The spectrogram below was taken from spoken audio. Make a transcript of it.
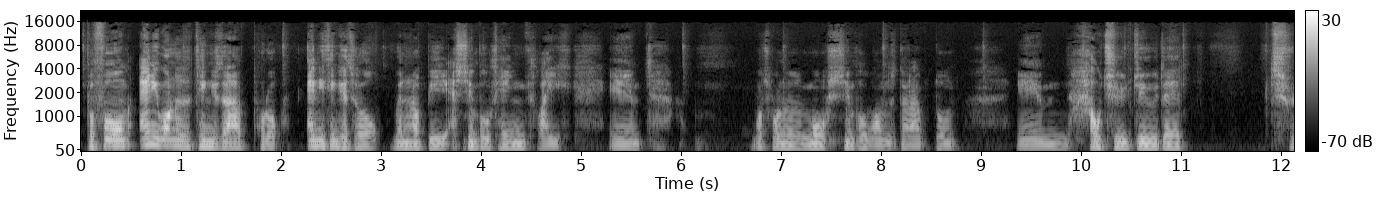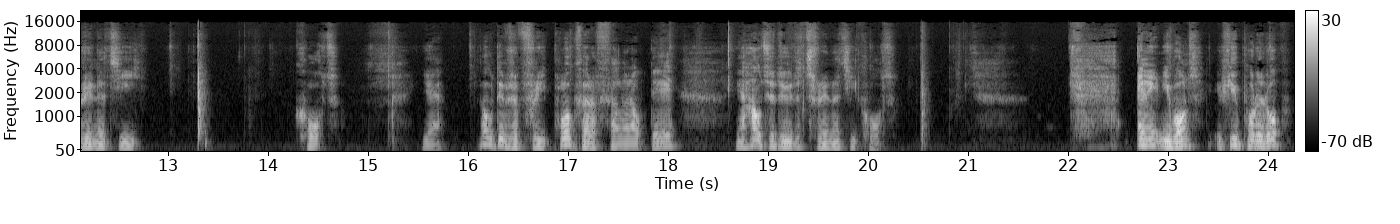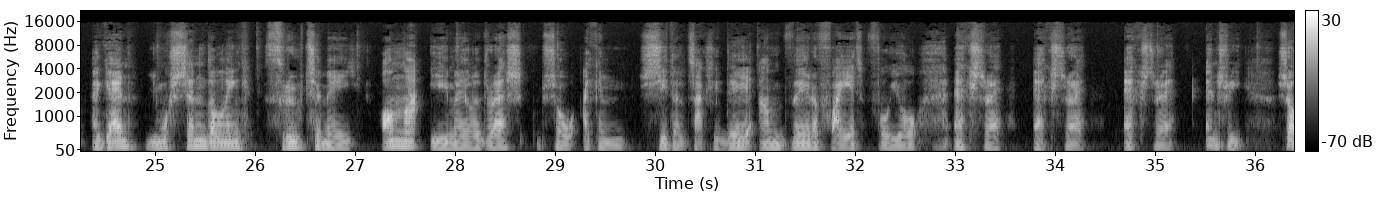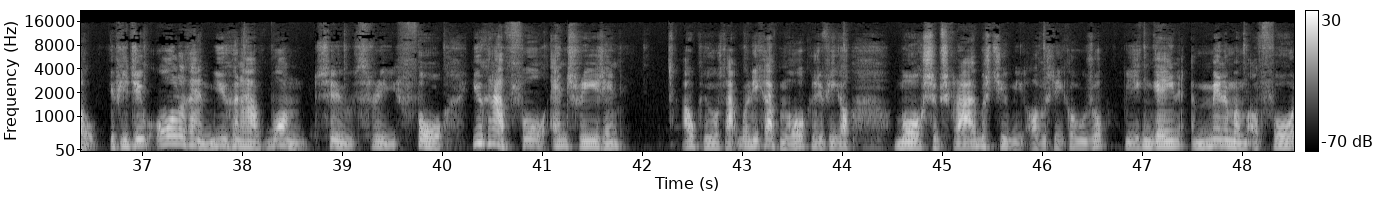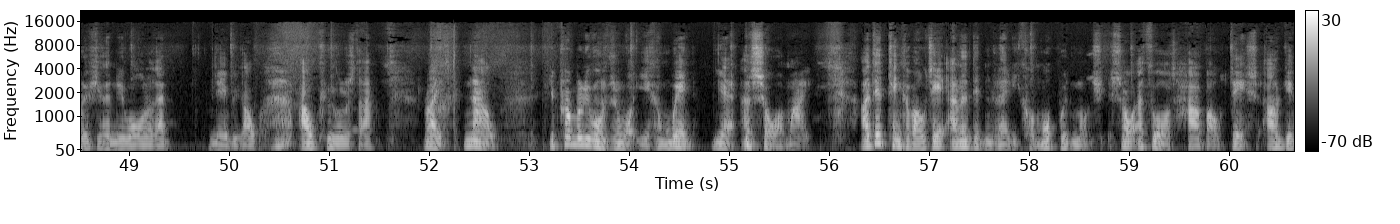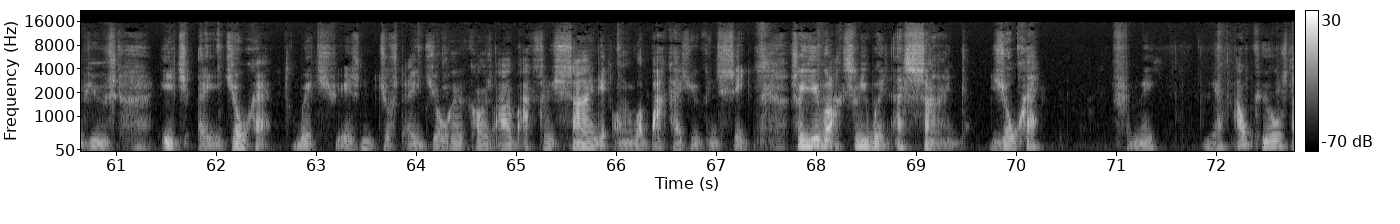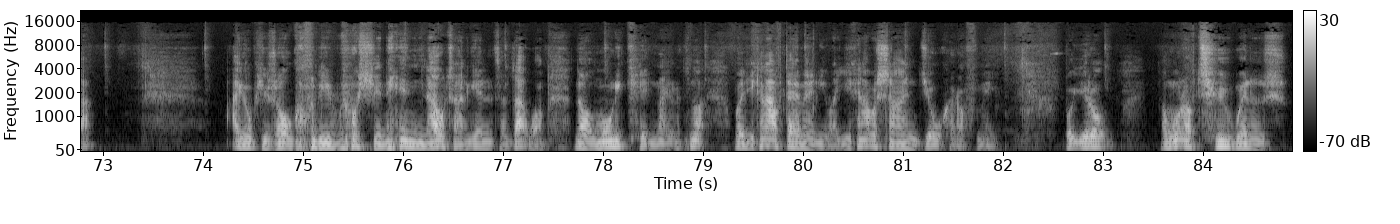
perform any one of the things that I've put up anything at all. Whether it not be a simple thing like um, what's one of the most simple ones that I've done? Um, how to do the Trinity cut. Yeah. Oh there was a free plug for a fella out there. Yeah how to do the Trinity cut anything you want. If you put it up again you must send the link through to me on that email address so I can see that it's actually there and verify it for your extra extra extra entry. So if you do all of them you can have one two three four. You can have four entries in. How cool is that? Well you can have more because if you got more subscribers to me obviously it goes up but you can gain a minimum of four if you can do all of them. There we go. How cool is that Right, now, you're probably wondering what you can win. Yeah, and so am I. I did think about it and I didn't really come up with much. So I thought, how about this? I'll give you each a joker, which isn't just a joker because I've actually signed it on the back as you can see. So you will actually win a signed joker from me. Yeah, how cool is that? I hope you're all going to be rushing in now trying to get into that one. No, I'm only kidding. Like, it's not. Well, you can have them anyway. You can have a signed Joker off me. But you're all, I'm going to have two winners.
